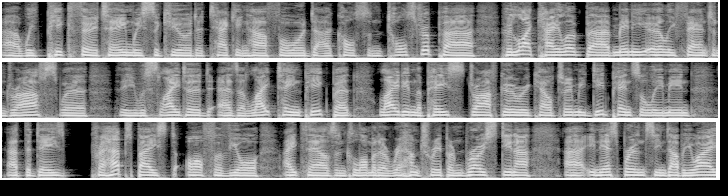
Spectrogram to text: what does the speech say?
Uh, with pick 13, we secured attacking half forward uh, Koltyn Tholstrup, uh, who, like Caleb, uh, many early Phantom drafts were he was slated as a late teen pick, but late in the piece, draft guru Twomey did pencil him in at the D's perhaps based off of your 8,000 kilometre round trip and roast dinner uh, in Esperance in WA.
